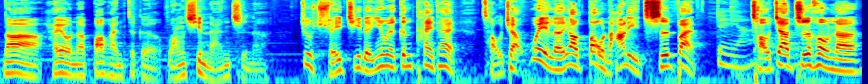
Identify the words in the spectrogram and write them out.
那还有呢，包含这个王姓男子呢，就随机的，因为跟太太吵架，为了要到哪里吃饭，对呀、吵架之后呢，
